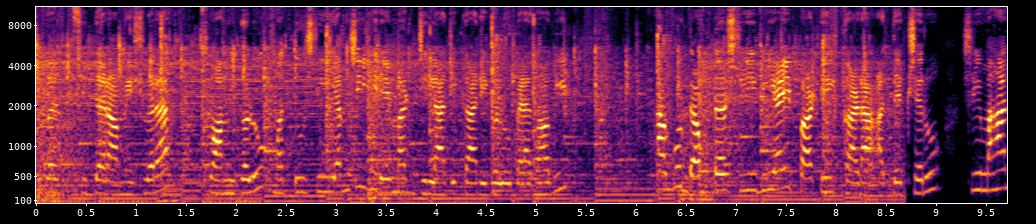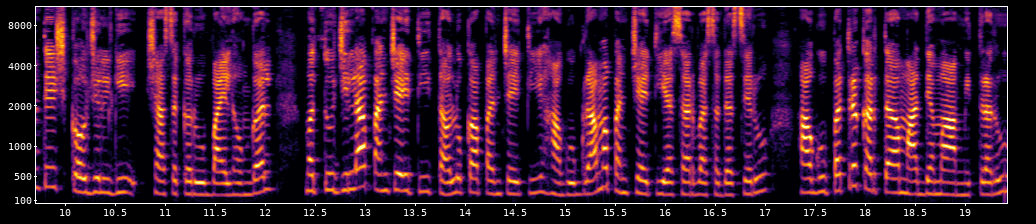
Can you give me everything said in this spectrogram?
ಶಿವ ಸಿದ್ದರಾಮೇಶ್ವರ ಸ್ವಾಮಿಗಳು ಮತ್ತು ಶ್ರೀ ಎಂಜಿ ಹಿರೇಮಠ್ ಜಿಲ್ಲಾಧಿಕಾರಿಗಳು ಬೆಳಗಾವಿ ಹಾಗೂ ಡಾಕ್ಟರ್ ಶ್ರೀ ವಿಐ ಪಾಟೀಲ್ ಕಾಡ ಅಧ್ಯಕ್ಷರು, ಶ್ರೀ ಮಹಾಂತೇಶ್ ಕೌಜಲ್ಗಿ ಶಾಸಕರು ಬೈಲ್ಹೊಂಗಲ್ ಮತ್ತು ಜಿಲ್ಲಾ ಪಂಚಾಯಿತಿ, ತಾಲೂಕಾ ಪಂಚಾಯಿತಿ ಹಾಗೂ ಗ್ರಾಮ ಪಂಚಾಯಿತಿಯ ಸರ್ವ ಸದಸ್ಯರು ಹಾಗೂ ಪತ್ರಕರ್ತ ಮಾಧ್ಯಮ ಮಿತ್ರರು,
